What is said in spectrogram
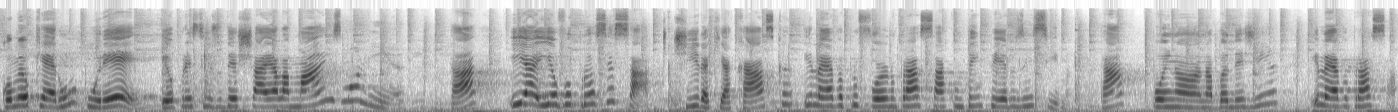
como eu quero um purê, eu preciso deixar ela mais molinha, tá? E aí eu vou processar. Tira aqui a casca e leva para o forno para assar com temperos em cima, tá? Põe na, na bandejinha e leva para assar,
